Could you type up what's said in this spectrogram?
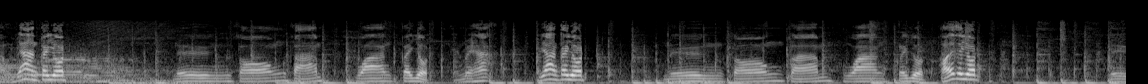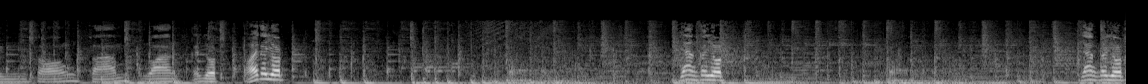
อาย่างกระยดหนึ่งสองสามวางกระยดเห็นไหมฮะย่างกระยดหนึ่งสองสามวางกระยดถอยกระยดหนึ่งสองสามวางกระยดถอยกระยดย่างกระยดย่างกระยด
